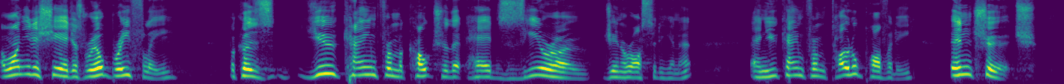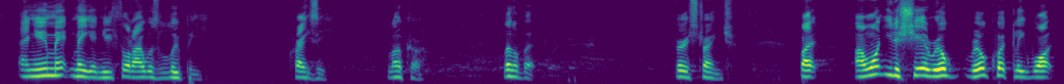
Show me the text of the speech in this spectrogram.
I want you to share just real briefly because you came from a culture that had zero generosity in it, and you came from total poverty in church, and you met me and you thought I was loopy, crazy. Loco. A little bit. Very strange. But I want you to share real, real quickly what,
